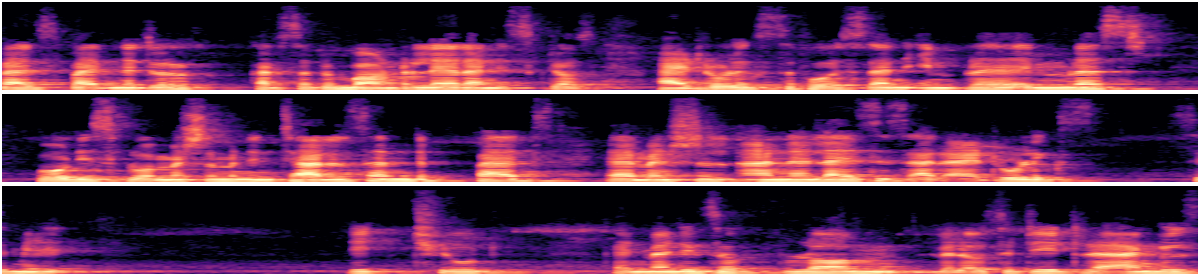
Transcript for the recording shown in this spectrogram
pipes pipe network concept of boundary layer and its close hydraulics forces and immersed bodies flow measurement in channels and pads dimensional analysis and hydraulics similitude kinematics of flow velocity triangles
